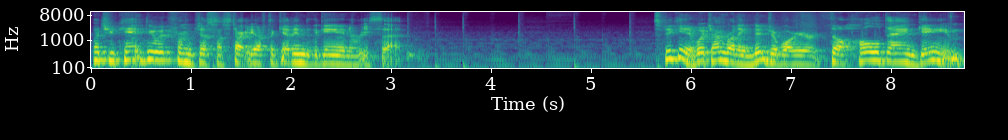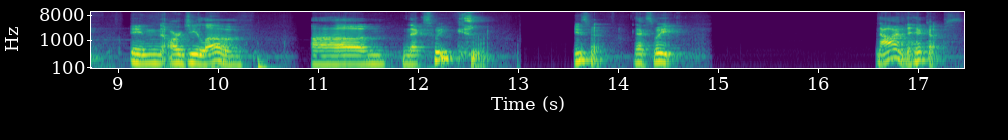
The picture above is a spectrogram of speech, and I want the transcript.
But you can't do it from just a start, you have to get into the game and reset. Speaking of which, I'm running Ninja Warrior the whole dang game in RG Love um, next week. Excuse me. Next week. Now I have the hiccups.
